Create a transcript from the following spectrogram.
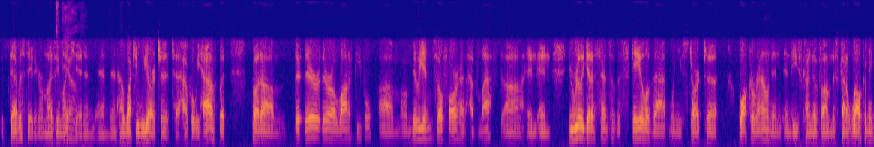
it's devastating. It reminds me of my yeah. kid and and and how lucky we are to to have what we have. But but um there, there there are a lot of people. Um, a million so far have, have left, uh, and and you really get a sense of the scale of that when you start to walk around in, in these kind of um, this kind of welcoming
